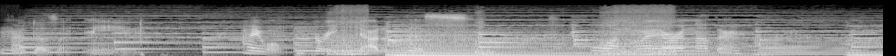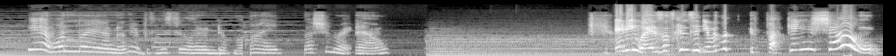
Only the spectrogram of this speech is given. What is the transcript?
That doesn't mean I won't break out of this one way or another. Yeah, one way or another, but you're still under my possession right now. Anyways, let's continue with the fucking show.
